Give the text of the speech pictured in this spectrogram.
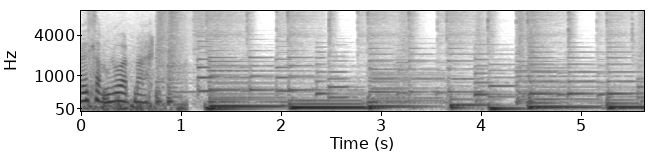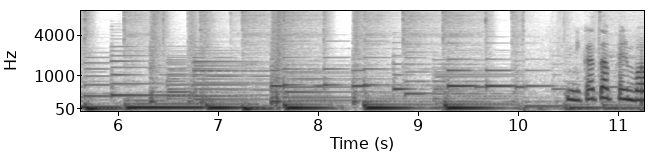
ไปสำรวจมาอันนี้ก็จะเป็นบ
